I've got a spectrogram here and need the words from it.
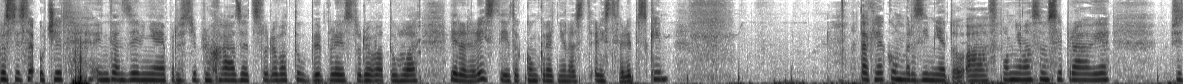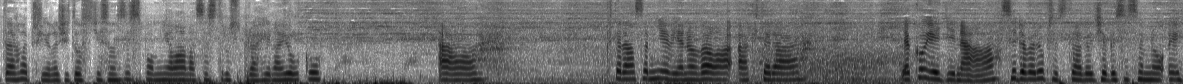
prostě se učit intenzivně, prostě procházet, studovat tu Bibli, studovat tuhle jeden list, je to konkrétně list, list Filipským. Tak jako mrzí mě to a vzpomněla jsem si právě při téhle příležitosti jsem si vzpomněla na sestru z Prahy, na Julku a která se mě věnovala a která jako jediná si dovedu představit, že by se se mnou i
